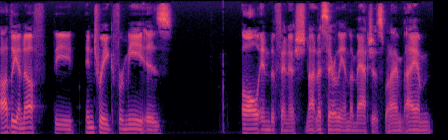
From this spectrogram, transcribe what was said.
oddly enough, the intrigue for me is all in the finish, not necessarily in the matches, but I'm I am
